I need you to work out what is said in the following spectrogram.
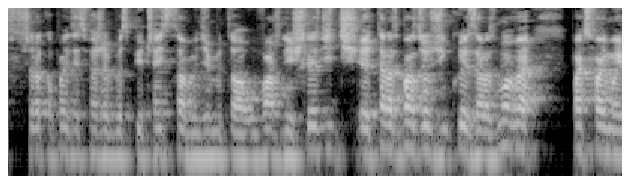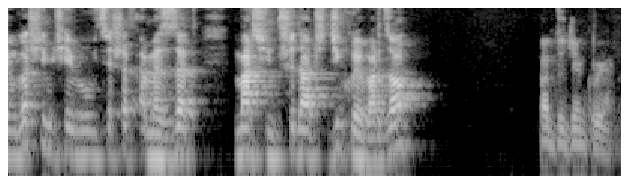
w szeroko pojętej sferze bezpieczeństwa będziemy to uważnie śledzić. Teraz bardzo dziękuję za rozmowę. Państwa i moim gościem dzisiaj był wiceszef MSZ Marcin Przydacz. Dziękuję bardzo. Bardzo dziękuję.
